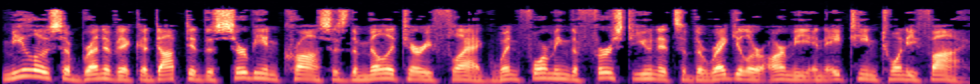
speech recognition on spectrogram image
Milos Obrenović adopted the Serbian cross as the military flag when forming the first units of the regular army in 1825.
